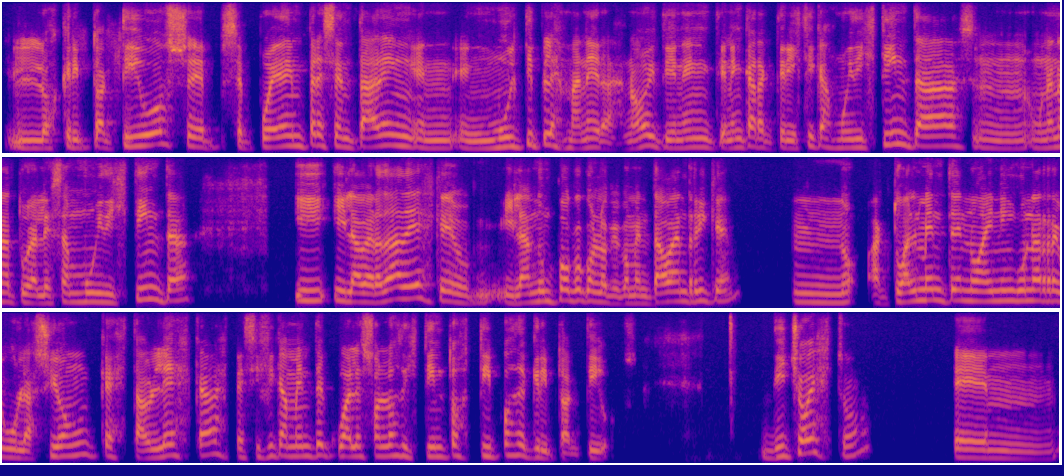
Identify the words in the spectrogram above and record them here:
los criptoactivos se, pueden presentar en, múltiples maneras, ¿no? Y tienen, características muy distintas, mm, una naturaleza muy distinta. Y, la verdad es que, hilando un poco con lo que comentaba Enrique, mm, actualmente no hay ninguna regulación que establezca específicamente cuáles son los distintos tipos de criptoactivos. Dicho esto, Em,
